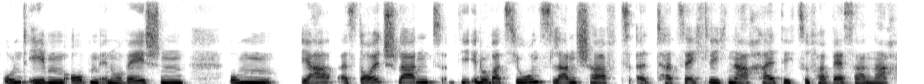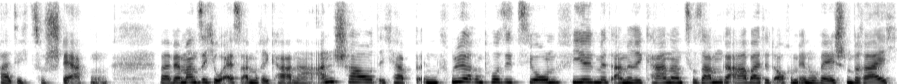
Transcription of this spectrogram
und eben Open Innovation, um ja, als Deutschland die Innovationslandschaft äh, tatsächlich nachhaltig zu verbessern, nachhaltig zu stärken. Weil wenn man sich US-Amerikaner anschaut, ich habe in früheren Positionen viel mit Amerikanern zusammengearbeitet, auch im Innovation-Bereich,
